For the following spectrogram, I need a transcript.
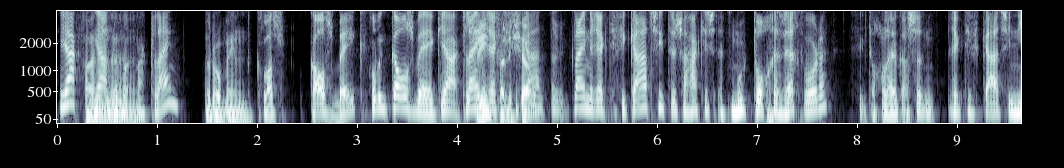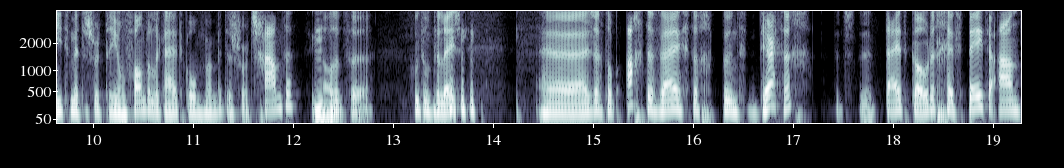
Ja, Van, ja noem eh, het maar klein. Robin Klas, Kalsbeek. Robin Kalsbeek, ja, kleine, rectifica- kleine rectificatie tussen haakjes. Het moet toch gezegd worden. Vind ik toch leuk als een rectificatie niet met een soort triomfantelijkheid komt, maar met een soort schaamte. Vind ik Mhm. altijd eh, goed om te lezen. Eh, hij zegt op 58.30, dat is de tijdcode, geeft Peter aan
